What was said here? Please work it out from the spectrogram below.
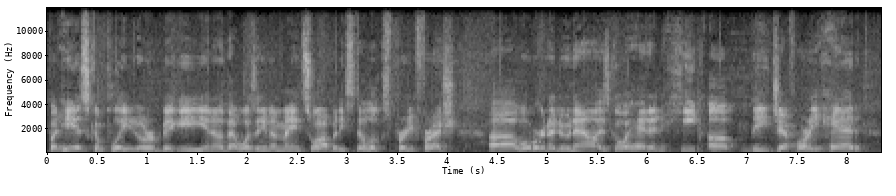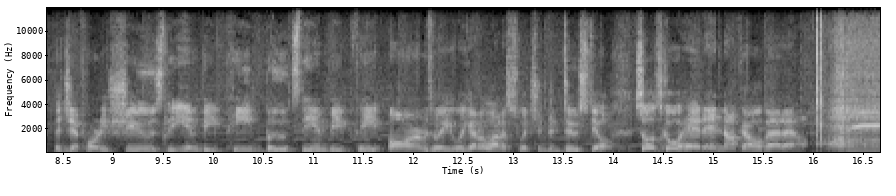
But he is complete, or Big E, you know, that wasn't even a main swap, but he still looks pretty fresh. Uh, what we're going to do now is go ahead and heat up the Jeff Hardy head, the Jeff Hardy shoes, the MVP boots, the MVP arms. We, we got a lot of switching to do still. So let's go ahead and knock all that out.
